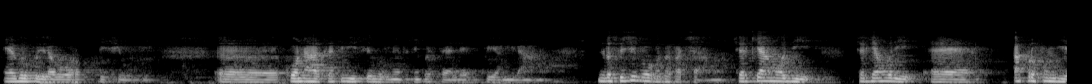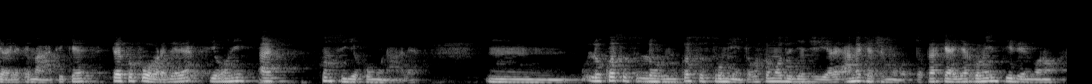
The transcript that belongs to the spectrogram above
e al gruppo di lavoro rifiuti, eh, con altri attivisti del Movimento 5 Stelle qui a Milano. Nello specifico cosa facciamo? Cerchiamo di, cerchiamo di eh, approfondire le tematiche per proporre delle azioni al Consiglio Comunale. Mm, lo, questo, lo, questo, strumento, questo modo di agire a me piace molto perché gli argomenti vengono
